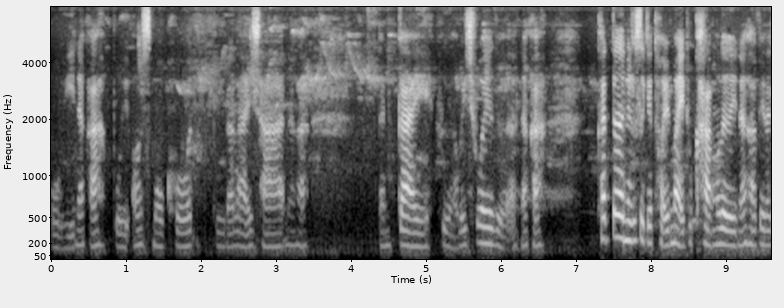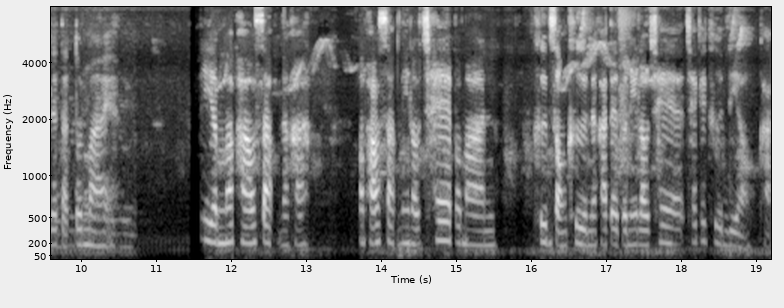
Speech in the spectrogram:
ปุ๋ยนะคะ ปุ๋ยออสโมโคดปุ๋ยละลายช้านะคะกันไกเผื่อไว้ช่วยเหลือนะคะ คัตเตอร์นี่รู้สึกจะถอยใหม่ทุกครั้งเลยนะคะ เวลาจะตัดต้นไม้ เตรียมมะพร้าวสับนะคะมะพร้าวสับนี่เราแช่ประมาณคืนสองคืนนะคะ แต่ตัวนี้เราแช่แช่แค่คืนเดียวค่ะ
